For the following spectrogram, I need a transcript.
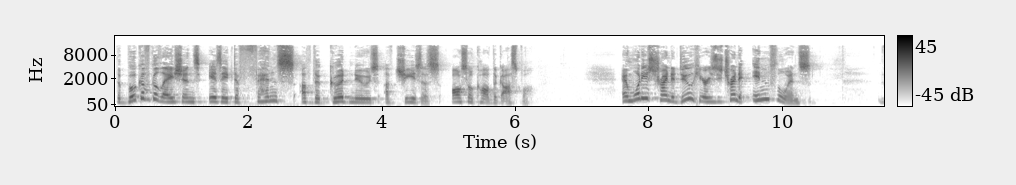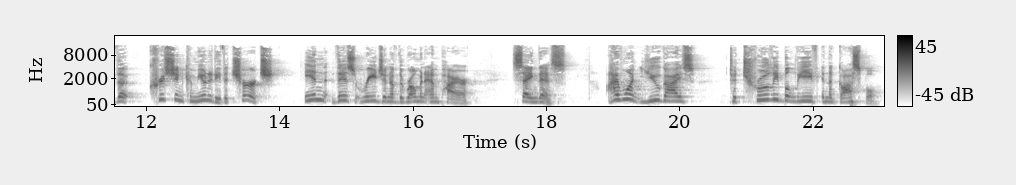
The book of Galatians is a defense of the good news of Jesus, also called the gospel. And what he's trying to do here is he's trying to influence the Christian community, the church in this region of the Roman Empire, saying this I want you guys to truly believe in the gospel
